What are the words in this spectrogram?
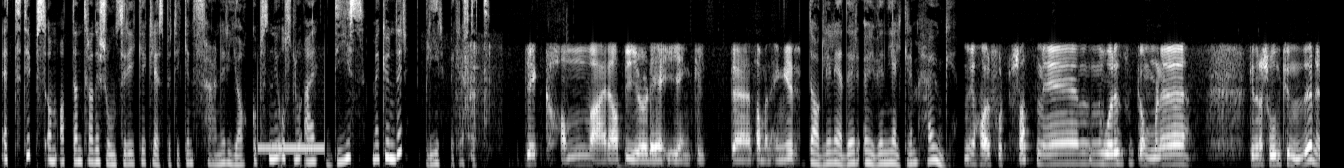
Et tips om at den tradisjonsrike klesbutikken Ferner Jacobsen i Oslo er dis med kunder, blir bekreftet. Det kan være at vi gjør det i enkelte sammenhenger. Daglig leder Øyvind Hjelkrem Haug. Vi har fortsatt med våre gamle generasjon kunder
